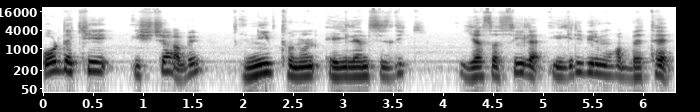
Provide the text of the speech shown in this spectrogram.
Oradaki işçi abi Newton'un eylemsizlik yasasıyla ilgili bir muhabbete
